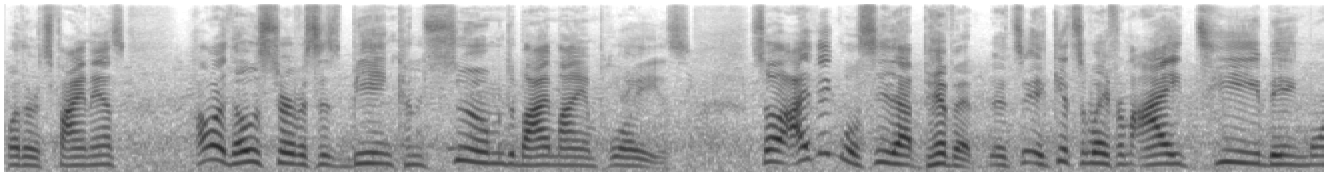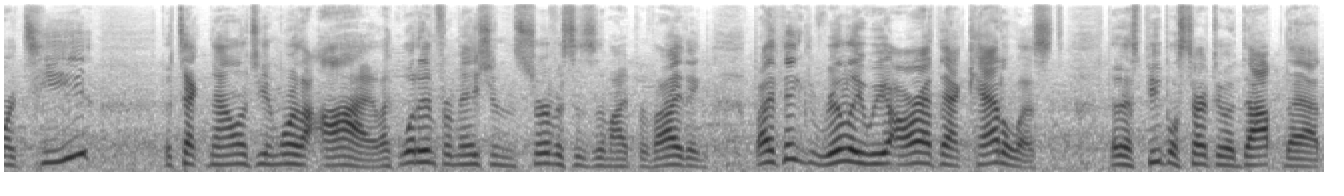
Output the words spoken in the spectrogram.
whether it's finance, how are those services being consumed by my employees? So I think we'll see that pivot. It's, it gets away from IT being more T, the technology, and more the I, like what information and services am I providing? But I think really we are at that catalyst, that as people start to adopt that,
